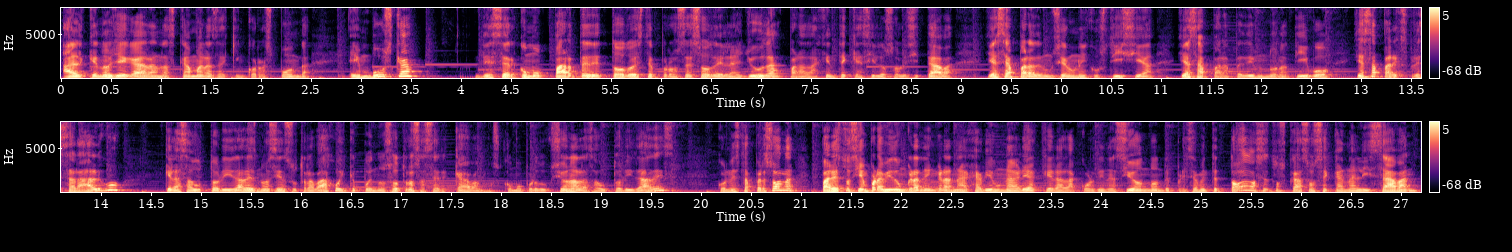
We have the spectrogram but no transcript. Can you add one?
al que no llegaran las cámaras de quien corresponda, en busca de ser como parte de todo este proceso de la ayuda para la gente que así lo solicitaba, ya sea para denunciar una injusticia, ya sea para pedir un donativo, ya sea para expresar algo que las autoridades no hacían su trabajo y que pues nosotros acercábamos como producción a las autoridades con esta persona. Para esto siempre ha habido un gran engranaje, había un área que era la coordinación donde precisamente todos estos casos se canalizaban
